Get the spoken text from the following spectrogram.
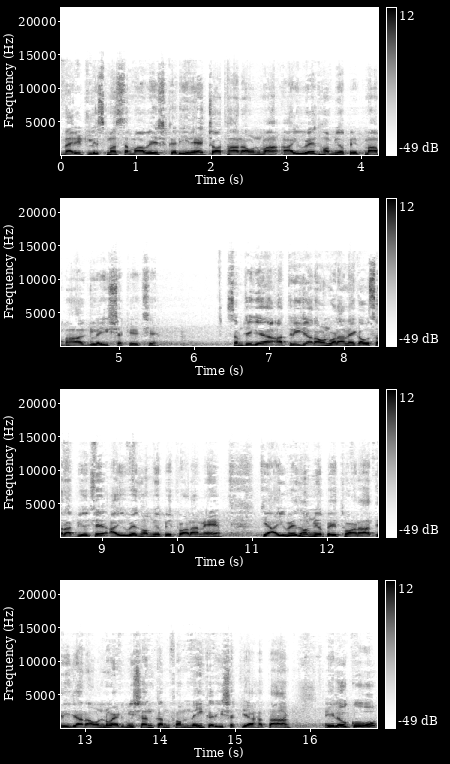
મેરિટ લિસ્ટમાં સમાવેશ કરીને ચોથા રાઉન્ડમાં આયુર્વેદ હોમિયોપેથમાં ભાગ લઈ શકે છે. સમજી ગયા? આ ત્રીજા રાઉન્ડવાળાને એક અવસર આપ્યો છે, આયુર્વેદ હોમિયોપેથ વાળાને. કે આયુર્વેદ હોમિયોપેથવાળા ત્રીજા રાઉન્ડનું એડમિશન કન્ફર્મ નહીં કરી શક્યા હતા. એ લોકો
